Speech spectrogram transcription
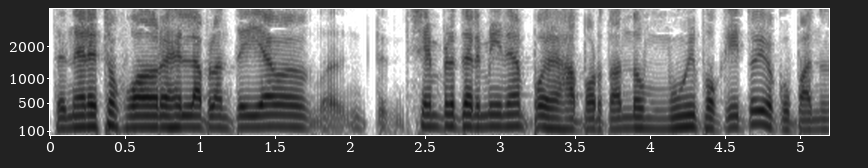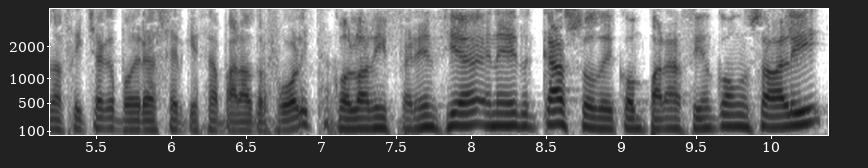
tener estos jugadores en la plantilla eh, siempre termina pues aportando muy poquito y ocupando una ficha que podría ser quizá para otro futbolista. Con la diferencia en el caso de comparación con Sabalí,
